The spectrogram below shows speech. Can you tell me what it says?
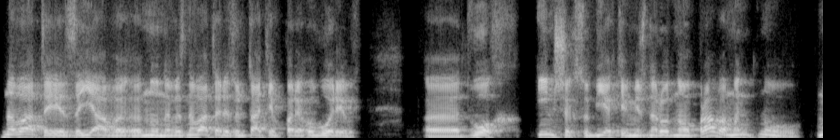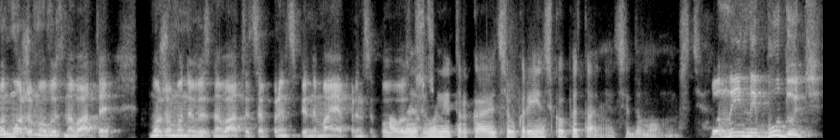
визнавати заяви, е, ну не визнавати результатів переговорів е, двох інших суб'єктів міжнародного права. Ми ну ми можемо визнавати, можемо не визнавати. Це в принципі не має принципового Але ж вони торкаються українського питання, ці домовленості. Вони не будуть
